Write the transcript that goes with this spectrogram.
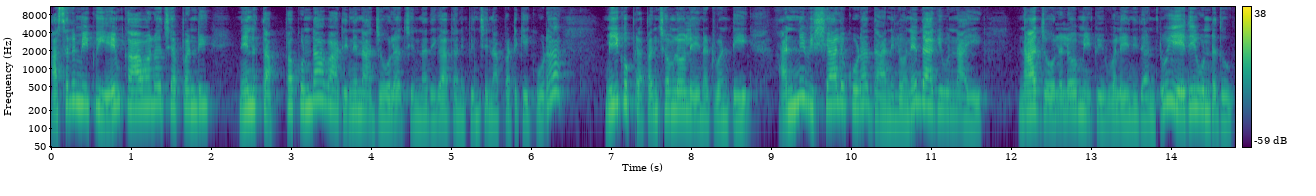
అసలు మీకు ఏం కావాలో చెప్పండి. నేను తప్పకుండా వాటిని నా జోలో చిన్నదిగా కనిపించినప్పటికీ కూడా మీకు ప్రపంచంలో లేనటువంటి అన్ని విషయాలు కూడా దానిలోనే దాగి ఉన్నాయి. నా జోలలో మీకు ఇవ్వలేనిదంటూ ఏదీ ఉండదు.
